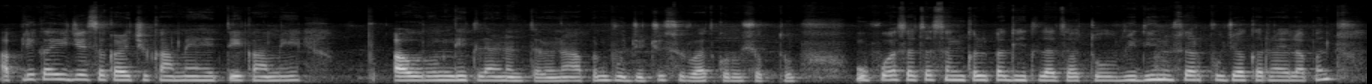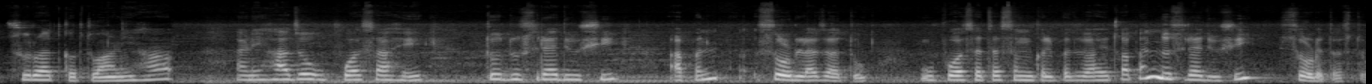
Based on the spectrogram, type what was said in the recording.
आपली काही जे सकाळची कामे आहेत ती कामे आवरून घेतल्यानंतरनं आपण पूजेची सुरुवात करू शकतो. उपवासाचा संकल्प घेतला जातो. विधीनुसार पूजा करायला आपण सुरुवात करतो. आणि हा आणि हा जो उपवास आहे तो दुसऱ्या दिवशी आपण सोडला जातो. उपवासाचा संकल्प जो आहे तो आपण दुसऱ्या दिवशी सोडत असतो.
